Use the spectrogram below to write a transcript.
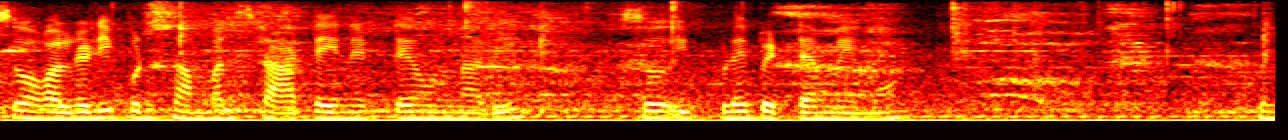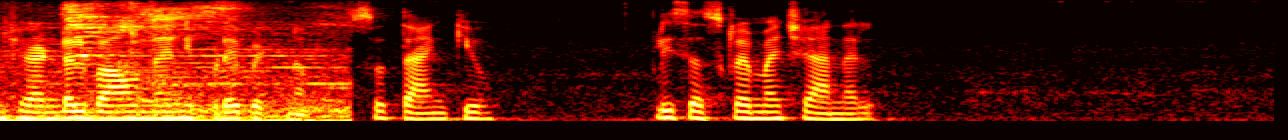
సో ఆల్రెడీ ఇప్పుడు సమ్మర్ స్టార్ట్ అయినట్టే ఉన్నది. సో ఇప్పుడే పెట్టాం మేము. కొంచెం ఎండలు బాగున్నాయని ఇప్పుడే పెట్టినాం. So thank you. Please subscribe my channel.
